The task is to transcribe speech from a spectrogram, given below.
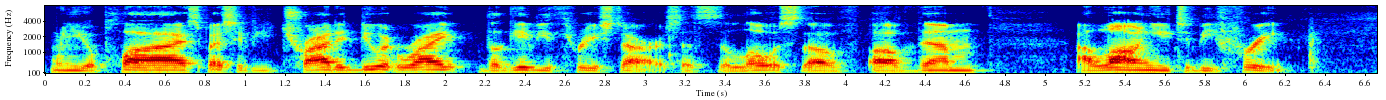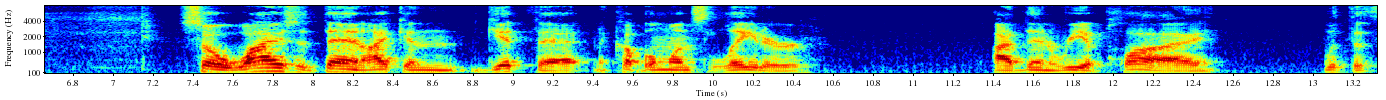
when you apply, especially if you try to do it right, they'll give you three stars. That's the lowest of, of them allowing you to be free. So why is it then I can get that and a couple months later, I then reapply with the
